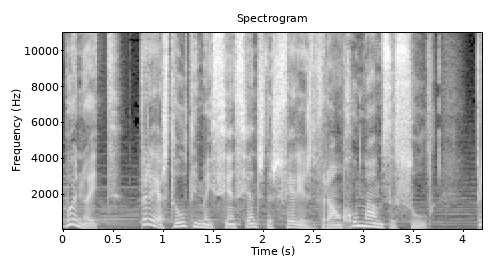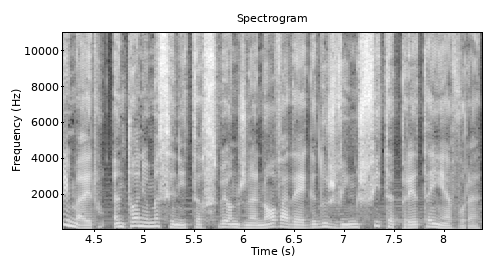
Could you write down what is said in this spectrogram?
Boa noite. Para esta última essência antes das férias de verão, rumamos a sul. Primeiro, António Massanita recebeu-nos na nova adega dos vinhos Fita Preta em Évora.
